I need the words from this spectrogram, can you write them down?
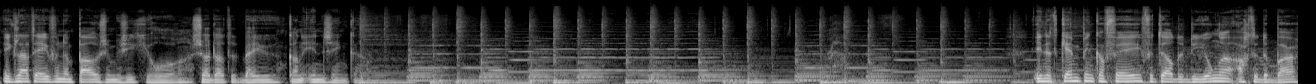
Ik laat even een pauzemuziekje horen, zodat het bij u kan inzinken. In het campingcafé vertelde de jongen achter de bar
